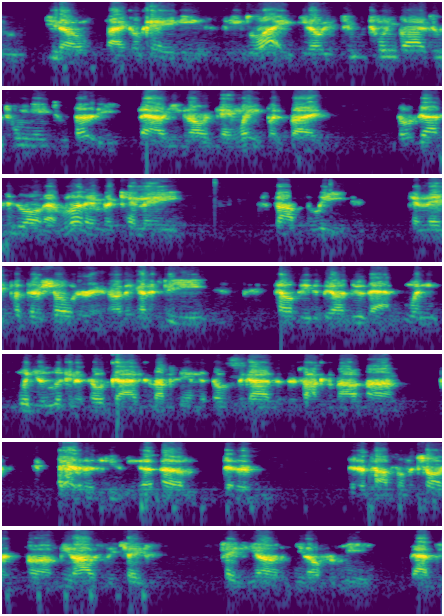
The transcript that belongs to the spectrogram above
you know, like, okay, he's he's light. You know, he's two twenty five, two twenty eight, two thirty. Now he can always gain weight, but it's like those guys can do all that running, but can they stop the lead? Can they put their shoulder in? Are they going to be healthy to be able to do that? When when you're looking at those guys, because I'm seeing that those are the guys that they're talking about. Um, excuse me, uh, um, that are that are tops on the chart. Um, you know, obviously Chase Chase Young. You know, for me, that's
